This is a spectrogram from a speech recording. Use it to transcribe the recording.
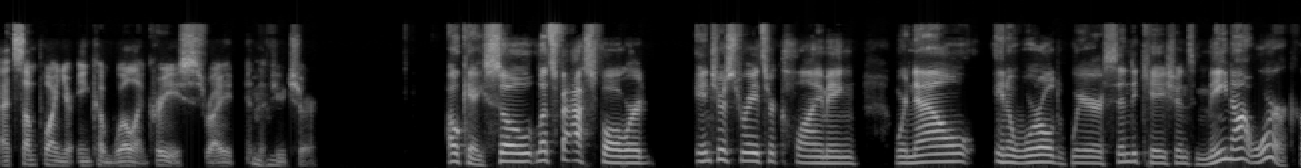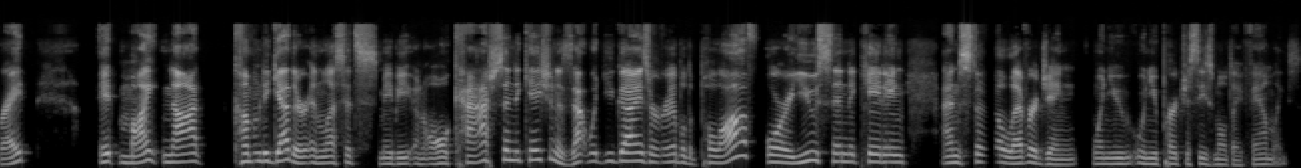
at some point your income will increase, right, in mm-hmm. the future. Okay, so let's fast forward. Interest rates are climbing. We're now in a world where syndications may not work, right? It might not come together unless it's maybe an all cash syndication is that what you guys are able to pull off or are you syndicating and still leveraging when you when you purchase these multifamilies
